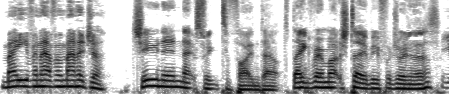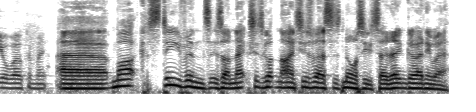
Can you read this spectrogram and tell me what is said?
May even have a manager. Tune in next week to find out. Thank you very much, Toby, for joining us. You're welcome, mate. Uh, Mark Stevens is on next. He's got 90s versus naughty, so don't go anywhere.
